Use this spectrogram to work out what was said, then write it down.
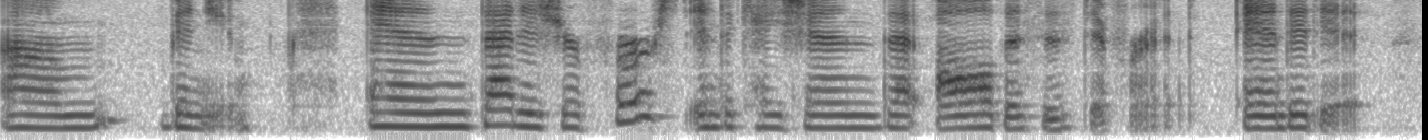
um, venue. And that is your first indication that all this is different. And it is.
